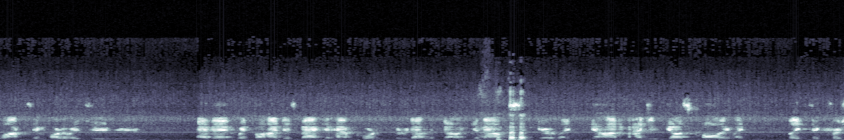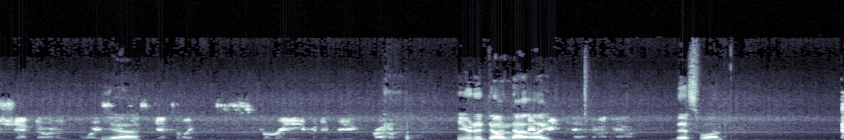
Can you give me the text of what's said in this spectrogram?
blocked Tim Hardaway Jr. and then went behind his back at half court and threw down the dunk. And now I'm sitting here like, God, imagine Gus calling like like the crescendo in his voice Yeah. and just get to like this scream, and it'd be incredible. he would have done that And like that this one.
